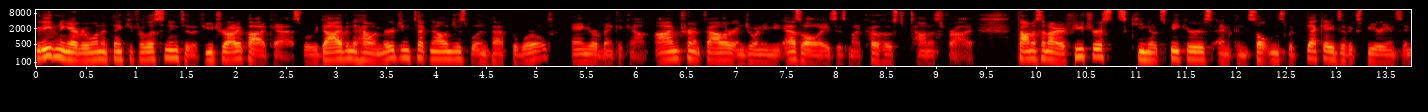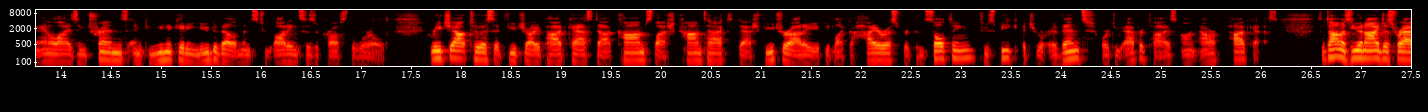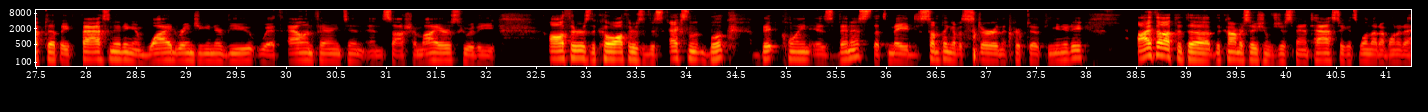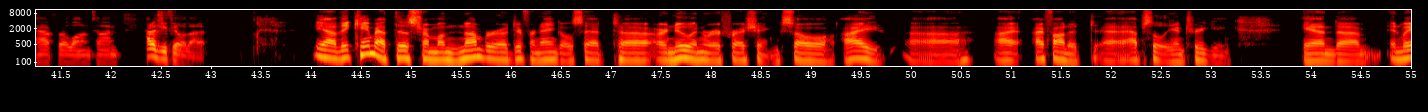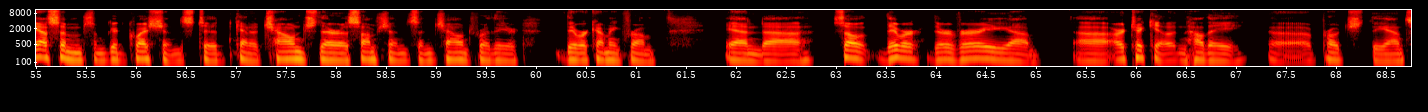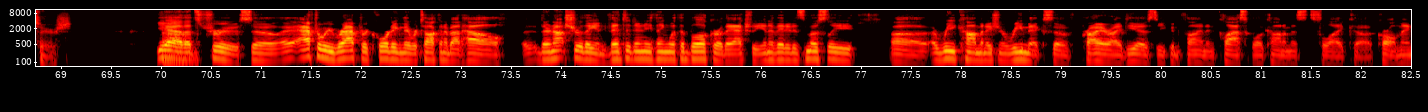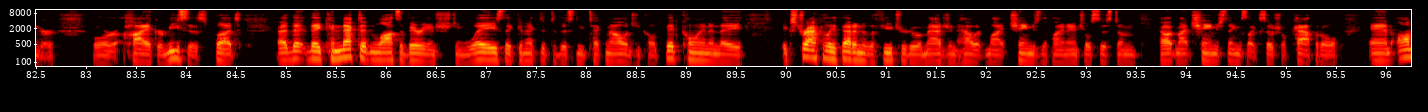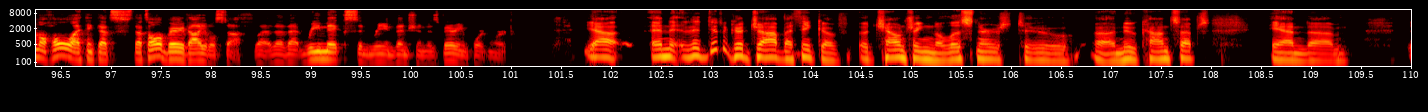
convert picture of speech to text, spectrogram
Good evening, everyone, and thank you for listening to the Futurati podcast, where we dive into how emerging technologies will impact the world and your bank account. I'm Trent Fowler, and joining me, as always, is my co host, Thomas Frey. Thomas and I are futurists, keynote speakers, and consultants with decades of experience in analyzing trends and communicating new developments to audiences across the world. Reach out to us at futuratipodcast.com slash contact dash futurati if you'd like to hire us for consulting, to speak at your event, or to advertise on our podcast. So, Thomas, you and I just wrapped up a fascinating and wide ranging interview with Allen Farrington and Sacha Meyers, who are the authors, the co authors of this excellent book, Bitcoin is Venice, that's made something of a stir in the crypto community. I thought that the, the conversation was just fantastic. It's one that I've wanted to have for a long time. How did you feel about it? Yeah, they came at this from a number of different angles that uh, are new and refreshing. So I uh, I I found it uh, absolutely intriguing and um, and we asked some some good questions to kind of challenge their assumptions and challenge where they they were coming from, and uh, so they were they were very um, uh, articulate in how they uh, approached the answers. Yeah, um, that's true. So after we wrapped recording, they were talking about how uh, they're not sure they invented anything with the book or they actually innovated. It's mostly uh, a recombination, remix of prior ideas that you can find in classical economists like uh, Carl Menger or Hayek or Mises. But uh, they, they connect it in lots of very interesting ways. They connect it to this new technology called Bitcoin, and they extrapolate that into the future to imagine how it might change the financial system, how it might change things like social capital. And on the whole, I think that's that's all very valuable stuff. That, that remix and reinvention is very important work. Yeah, and they did a good job, I think, of uh, challenging the listeners to uh, new concepts. And um,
